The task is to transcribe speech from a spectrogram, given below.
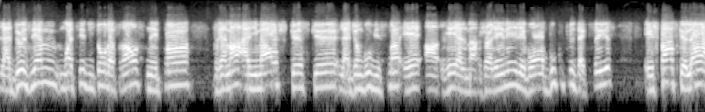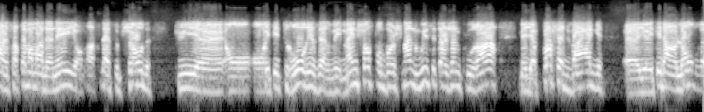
la deuxième moitié du Tour de France n'est pas vraiment à l'image que ce que la Jumbo Visma est en, réellement. J'aurais aimé les voir beaucoup plus actifs. Et je pense que là, à un certain moment donné, ils ont senti la soupe chaude, puis euh, ont, été trop réservés. Même chose pour Bushman. Oui, c'est un jeune coureur, mais il n'a pas fait de vague. Euh, il a été dans l'ombre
